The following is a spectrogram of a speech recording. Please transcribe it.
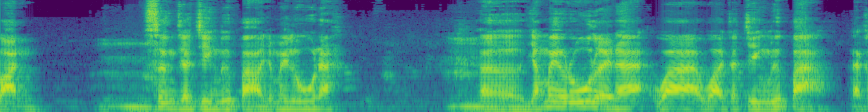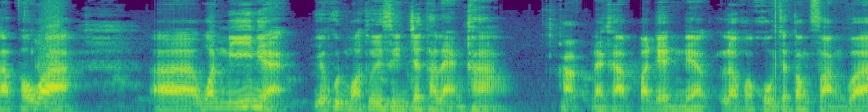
วันอืมซึ่งจะจริงหรือเปล่ายังไม่รู้นะมเออยังไม่รู้เลยนะว่าว่าจะจริงหรือเปล่านะครับ เพราะว่าเอ่อวันนี้เนี่ยเดี๋ยวคุณหมอทุยศิลป์จะแถลงข่าวครับนะครับ ประเด็นเนี่ยเราก็คงจะต้องฟังว่า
